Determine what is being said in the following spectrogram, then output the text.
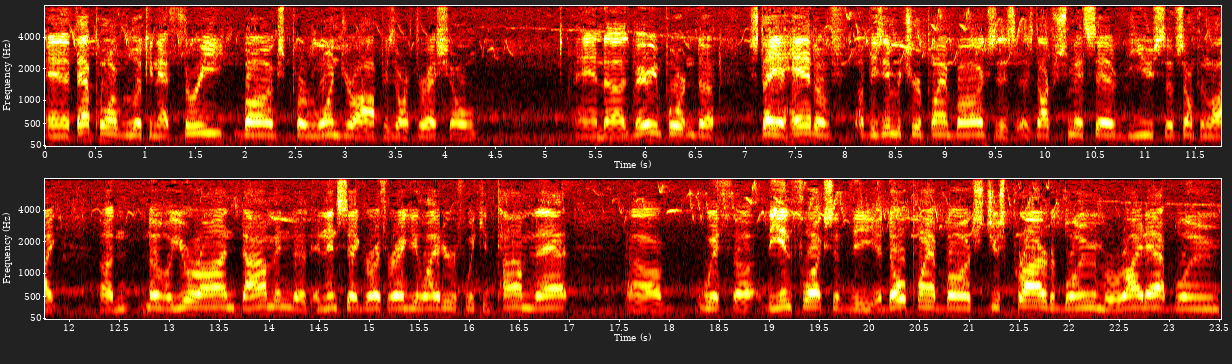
And at that point, we're looking at three bugs per one drop is our threshold. And uh, it's very important to stay ahead of, of these immature plant bugs, as, as Dr. Smith said, the use of something like uh, Diamond, an insect growth regulator. If we can time that uh, with uh, the influx of the adult plant bugs just prior to bloom or right at bloom,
